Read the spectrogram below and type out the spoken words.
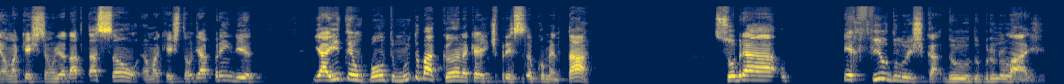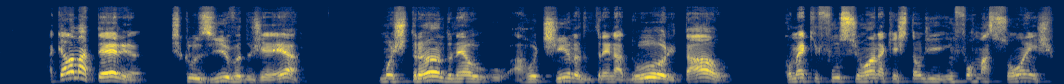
É uma questão de adaptação, é uma questão de aprender. E aí tem um ponto muito bacana que a gente precisa comentar sobre a, o perfil do, Luiz, do, do Bruno Lage. Aquela matéria exclusiva do GE, mostrando né, a rotina do treinador e tal, como é que funciona a questão de informações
